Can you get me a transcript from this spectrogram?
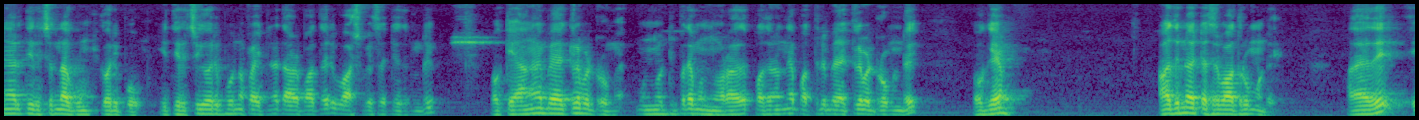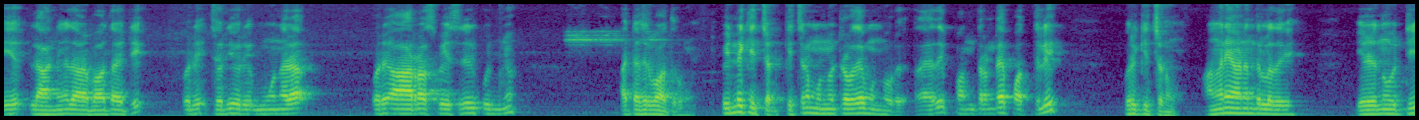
നേരെ തിരിച്ചെന്താക്കും കയറിപ്പോവും ഈ തിരിച്ച് കയറി പോകുന്ന ഫ്ലൈറ്റിന്റെ താഴ്ഭാഗത്ത് ഒരു വാഷ് ബേസ് സെറ്റ് ചെയ്തിട്ടുണ്ട്. ഓക്കെ അങ്ങനെ ബാക്കിലെ ബെഡ്റൂം മുന്നൂറ്റിപ്പത് മുന്നൂറ്. അതായത് പതിനൊന്ന് പത്തിൽ ബാക്കിലെ ബെഡ്റൂം ഉണ്ട്. ഓക്കെ അതിന്റെ അറ്റാച്ച്ഡ് ബാത്റൂം ഉണ്ട്. അതായത് ഈ ലാൻഡിങ് താഴ്ഭാഗത്തായിട്ട് ഒരു ചെറിയൊരു മൂന്നര ഒരു ആറര സ്പേസിൽ കുഞ്ഞു അറ്റാച്ച്ഡ് ബാത്റൂം പിന്നെ കിച്ചൺ കിച്ചൺ മുന്നൂറ്ററുപത് മുന്നൂറ്. അതായത് പന്ത്രണ്ട് പത്തിൽ ഒരു കിച്ചണും അങ്ങനെയാണ് എന്തുള്ളത്? എഴുന്നൂറ്റി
